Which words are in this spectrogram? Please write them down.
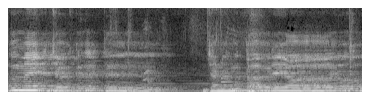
ਪ੍ਰਭ ਮੈਂ ਜਗਤ ਜਨਮ ਧਾਰਿਆ ਆਇਓ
